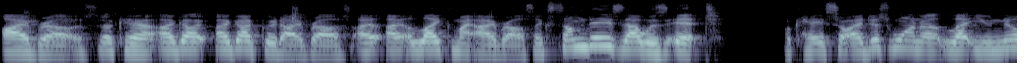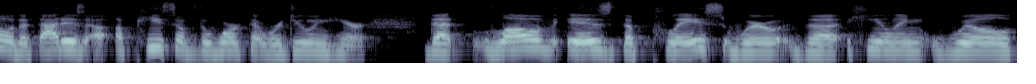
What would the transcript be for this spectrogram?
eyebrows. Okay, I got, I got good eyebrows. I, I like my eyebrows. Like some days that was it. Okay, so I just want to let you know that that is a piece of the work that we're doing here. That love is the place where the healing will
